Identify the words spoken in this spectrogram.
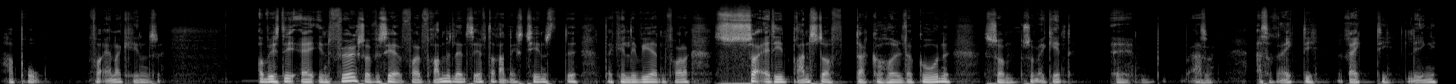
har brug for anerkendelse. Og hvis det er en føringsofficer fra et fremmed lands efterretningstjeneste, der kan levere den for dig, så er det et brændstof, der kan holde dig gående som, som agent. Øh, altså, altså rigtig, rigtig længe.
